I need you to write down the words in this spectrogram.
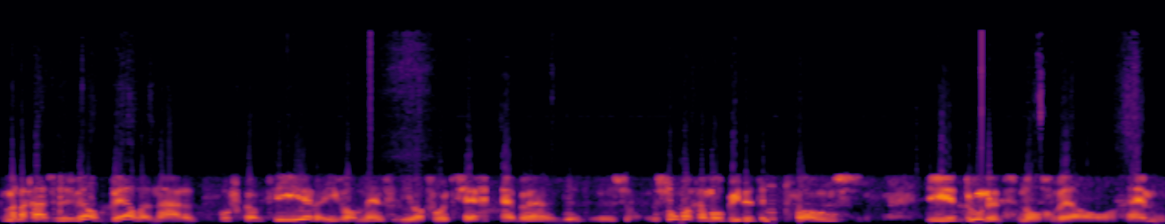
maar dan gaan ze dus wel bellen naar het hoofdkwartier. In ieder geval mensen die wat voor het zeggen hebben. De, sommige mobiele telefoons die doen het nog wel. En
